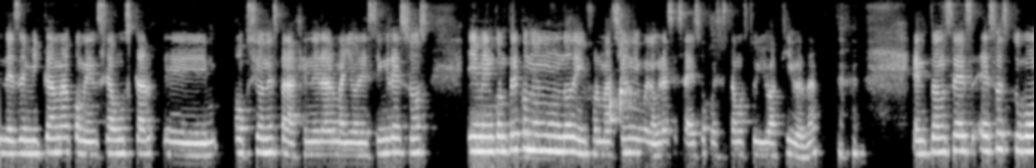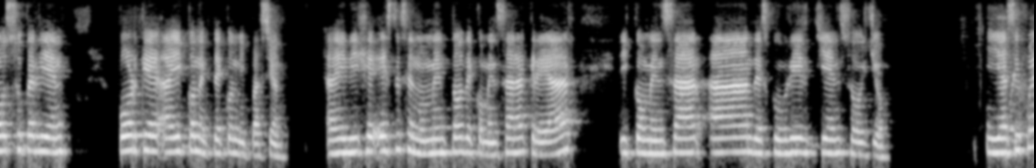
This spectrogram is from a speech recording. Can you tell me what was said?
desde mi cama comencé a buscar eh, opciones para generar mayores ingresos y me encontré con un mundo de información y bueno, gracias a eso pues estamos tú y yo aquí, ¿verdad? Entonces, eso estuvo súper bien porque ahí conecté con mi pasión. Ahí dije, este es el momento de comenzar a crear y comenzar a descubrir quién soy yo. Y así fue.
